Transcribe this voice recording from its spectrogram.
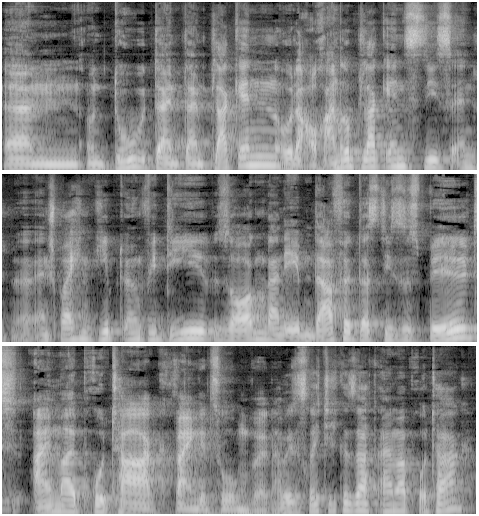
Ähm, und du, dein, dein Plugin oder auch andere Plugins, die es en entsprechend gibt, irgendwie, die sorgen dann eben dafür, dass dieses Bild einmal pro Tag reingezogen wird. Habe ich das richtig gesagt? Einmal pro Tag?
